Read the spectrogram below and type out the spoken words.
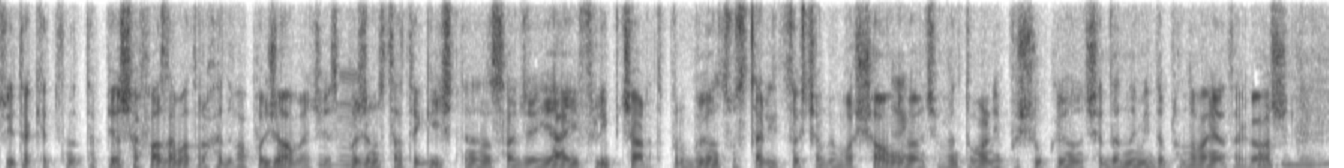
czyli takie, ta pierwsza faza ma trochę dwa poziomy. Czyli jest Mhm. poziom strategiczny na zasadzie ja i flipchart, próbując ustalić, co chciałbym osiągnąć, ewentualnie posiłkując się danymi do planowania tegoż. Mhm.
